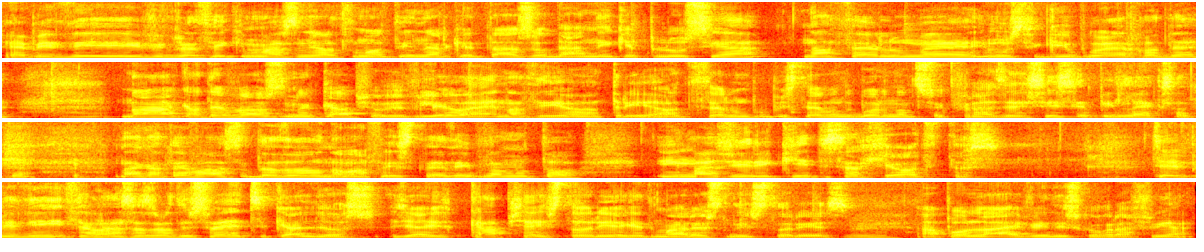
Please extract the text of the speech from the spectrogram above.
Επειδή η βιβλιοθήκη μας νιώθουμε ότι είναι αρκετά ζωντανή και πλούσια, να θέλουμε οι μουσικοί που έρχονται να κατεβάζουν κάποιο βιβλίο, ένα, δύο, τρία, ό,τι θέλουν που πιστεύουν ότι μπορεί να τους εκφράζει. Εσείς επιλέξατε να κατεβάσετε εδώ, να με αφήσετε δίπλα μου το «Η μαγειρική της αρχαιότητας». Και επειδή ήθελα να σας ρωτήσω έτσι κι αλλιώς για κάποια ιστορία, γιατί μου αρέσουν οι ιστορίες από live ή δισκογραφία,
